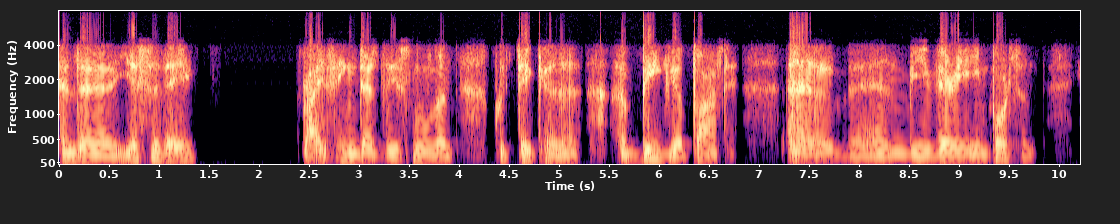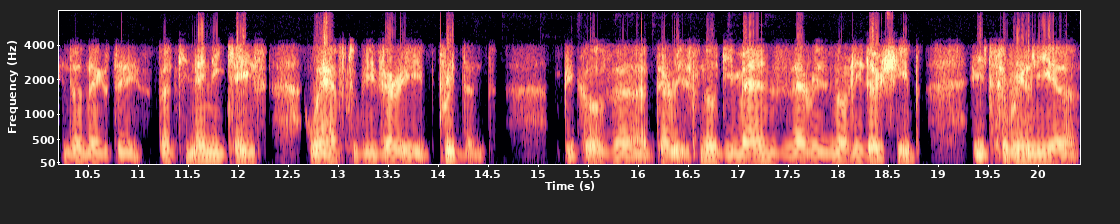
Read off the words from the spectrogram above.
and uh, yesterday, I think that this movement could take a, a big part and be very important in the next days. But in any case, we have to be very prudent because uh, there is no demands, there is no leadership. It's really a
